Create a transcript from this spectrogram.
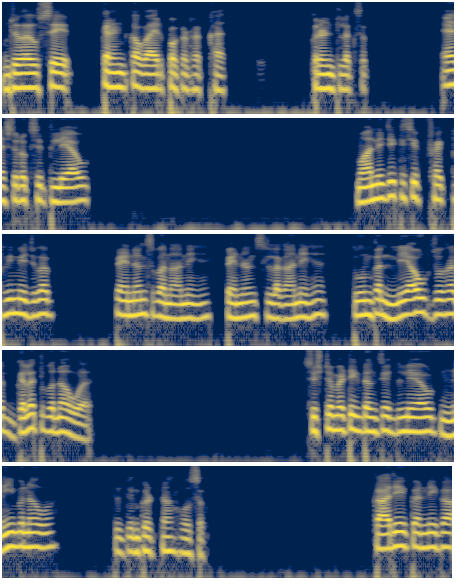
जो है, उससे करंट का वायर पकड़ रखा है। करंट लग सकता है असुरक्षित लेआउट। मान लीजिए किसी फैक्ट्री में जो है पैनल्स बनाने हैं, पैनल्स लगाने हैं तो उनका लेआउट जो है गलत बना हुआ है। सिस्टमेटिक ढंग से लेआउट नहीं बना हुआ तो दुर्घटना हो सकती कार्य करने का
